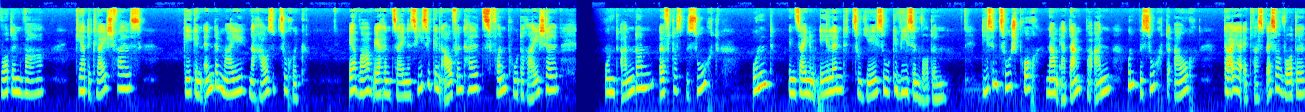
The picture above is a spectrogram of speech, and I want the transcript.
worden war, kehrte gleichfalls gegen Ende Mai nach Hause zurück. Er war während seines hiesigen Aufenthalts von Bruder Reichel und andern öfters besucht und in seinem Elend zu Jesu gewiesen worden. Diesen Zuspruch nahm er dankbar an und besuchte auch, da er etwas besser wurde,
